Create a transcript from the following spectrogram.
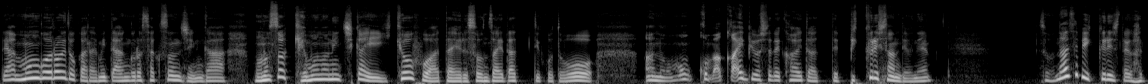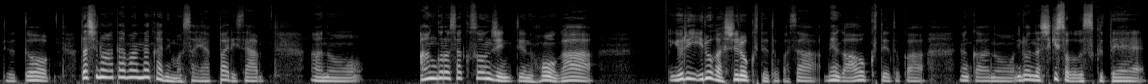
でモンゴロイドから見たアングロサクソン人がものすごく獣に近い恐怖を与える存在だっていうことをあのもう細かい描写で書いてあってびっくりしたんだよね。そうなぜびっくりしたかっていうと私の頭の中にもさやっぱりさあのアングロサクソン人っていうの方がより色が白くてとかさ目が青くてとかなんかあのいろんな色素が薄くて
